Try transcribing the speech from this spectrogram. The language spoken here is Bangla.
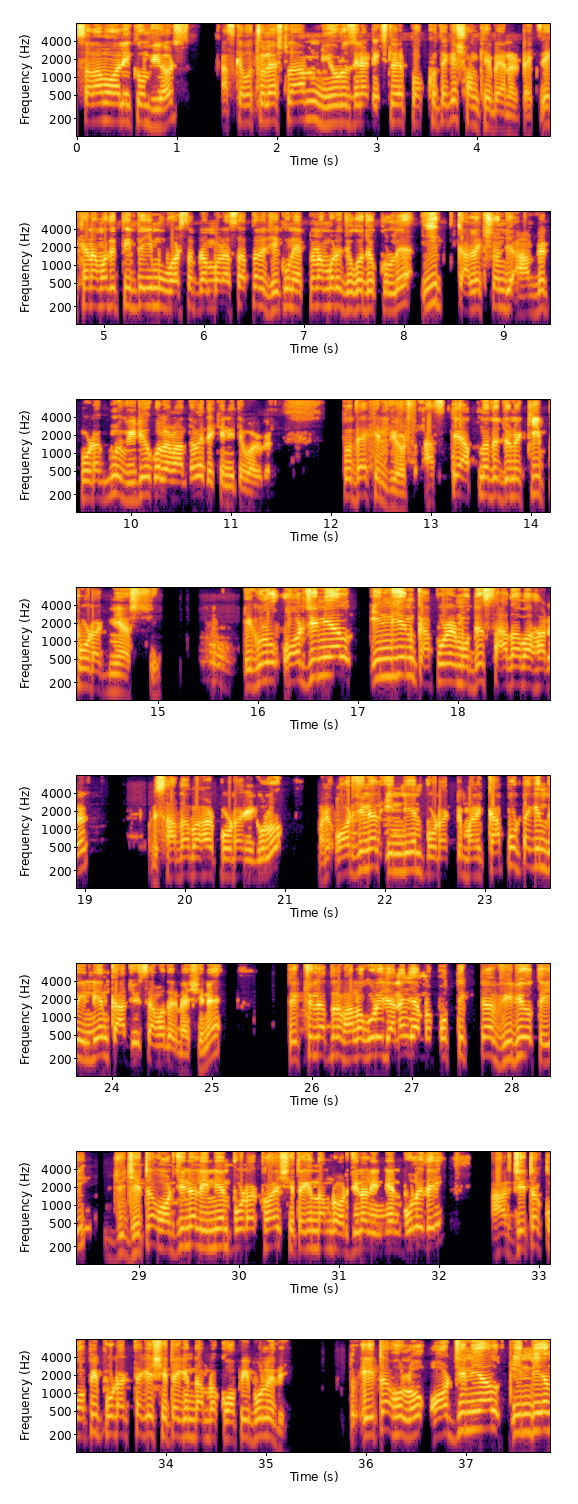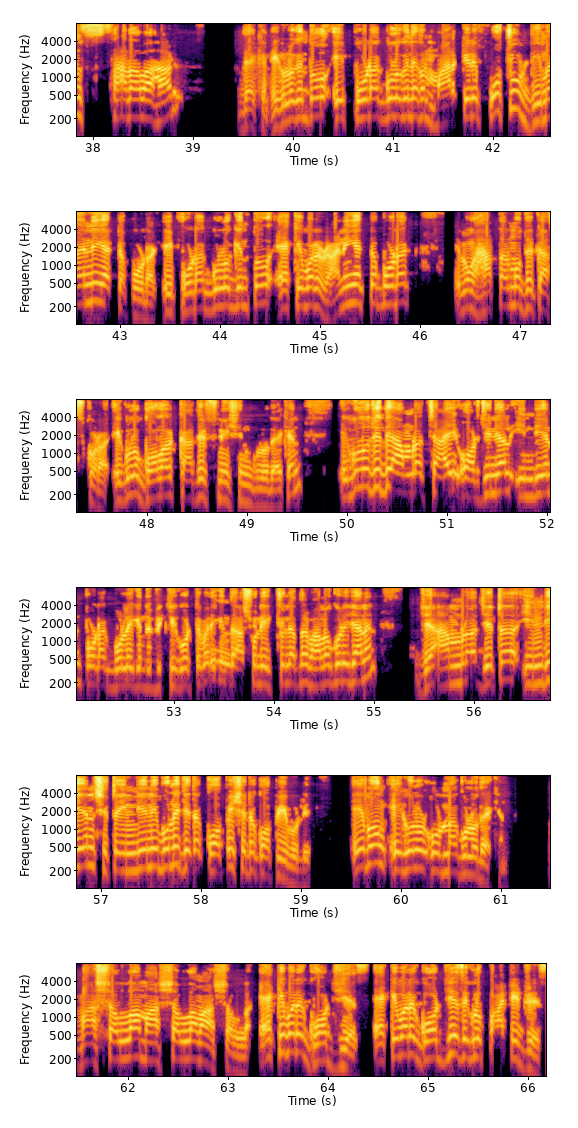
সালামু আলাইকুম ভিউয়ার্স। আজকে আবার চলে আসলাম নিউ রোজিনা টেক্সটাইলের পক্ষ থেকে সংক্ষেপে ব্যানার ট্যাক্স এখানে আমাদের তিনটা ইমো হোয়াটসঅ্যাপ নাম্বার আছে, আপনারা যে কোনো একটা নম্বরে যোগাযোগ করলে ঈদ কালেকশন যে আপডেট প্রোডাক্টগুলো ভিডিও কলের মাধ্যমে দেখে নিতে পারবেন। তো দেখেন ভিউয়ার্স, আজকে আপনাদের জন্য কি প্রোডাক্ট নিয়ে আসছি? এগুলো অরিজিনাল ইন্ডিয়ান কাপড়ের মধ্যে সাদাবাহারের মানে সাদাবাহার প্রোডাক্ট এগুলো মানে অরিজিনাল ইন্ডিয়ান প্রোডাক্ট মানে কাপড়টা কিন্তু ইন্ডিয়ান কাজ হয়েছে আমাদের মেশিনে তো অ্যাকচুয়ালি আপনারা ভালো করে জানেন যে আমরা প্রত্যেকটা ভিডিওতেই যেটা অরিজিনাল ইন্ডিয়ান প্রোডাক্ট হয়, সেটা কিন্তু আমরা অরিজিনাল ইন্ডিয়ান বলে দিই। আর যেটা কপি প্রোডাক্ট থাকে, সেটা কিন্তু আমরা কপি বলে দিই। তো এটা হলো অরিজিনাল ইন্ডিয়ান সাদাবাহার দেখেন, এগুলো কিন্তু এই প্রোডাক্টগুলো কিন্তু এখন মার্কেটে প্রচুর ডিমান্ডিং একটা প্রোডাক্ট এই প্রোডাক্টগুলো কিন্তু একেবারে রানিং একটা প্রোডাক্ট এবং হাতার মধ্যে কাজ করা। এগুলো গলার কাজের ফিনিশিংগুলো দেখেন। এগুলো যদি আমরা চাই অরিজিনাল ইন্ডিয়ান প্রোডাক্ট বলে কিন্তু বিক্রি করতে পারি, কিন্তু আসলে অ্যাকচুয়ালি আপনারা ভালো করে জানেন যে আমরা যেটা ইন্ডিয়ান সেটা ইন্ডিয়ানই বলি, যেটা কপি সেটা কপি বলি। এবং এগুলোর ওড়নাগুলো দেখেন। মাশাল্লাহ মাশাল্লাহ মাশাল্লাহ। একেবারে গর্জিয়াস একেবারে গর্জিয়াস এগুলো পার্টি ড্রেস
